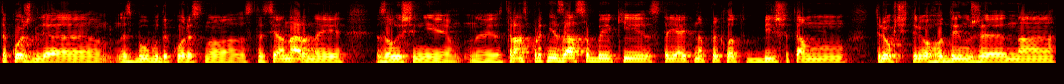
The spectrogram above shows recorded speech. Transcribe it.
Також для СБУ буде корисно стаціонарні залишені транспортні засоби, які стоять, наприклад, більше там 3-4 годин вже на,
